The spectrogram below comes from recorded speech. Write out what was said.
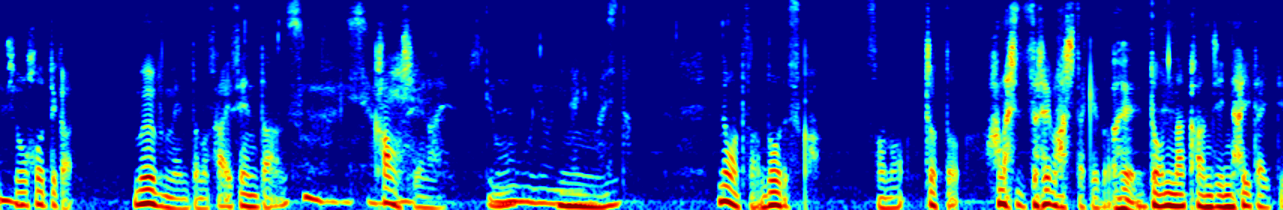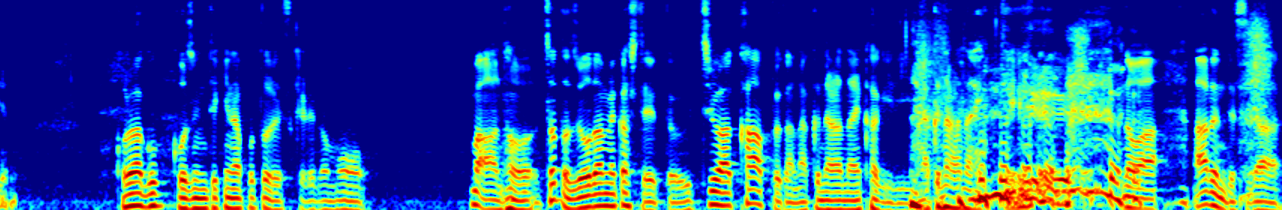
うん。情報っていうか、ムーブメントの最先端そうなんですよね。かもしれないですってね。思うようになりました。野本さんどうですか？そのちょっと話ずれましたけど、はい。どんな感じになりたいっていうの？これはごく個人的なことですけれども、まあ、あの、ちょっと冗談めかして言うと、うちはカープがなくならない限り なくならないっていうのはあるんですが、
